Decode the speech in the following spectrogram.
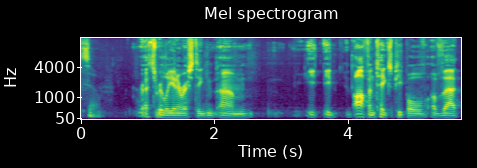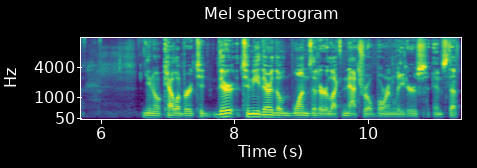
So that's really interesting. Um, it, it often takes people of that you know caliber to they're to me they're the ones that are like natural born leaders and stuff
